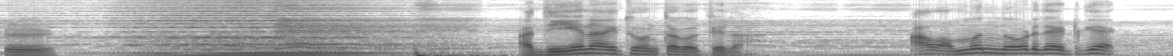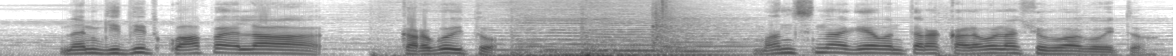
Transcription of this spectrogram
ಹ್ಞೂ ಅದೇನಾಯಿತು ಅಂತ ಗೊತ್ತಿಲ್ಲ. ಆ ಅಮ್ಮನ ನೋಡಿದ ಇಟ್ಗೆ ನನಗಿದ್ದಿದ್ದ ಕೋಪ ಎಲ್ಲ ಕರಗೋಯ್ತು. ಮನ್ಸಿನಾಗೆ ಒಂಥರ ಕಳವಳ ಶುರುವಾಗೋಯ್ತು.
